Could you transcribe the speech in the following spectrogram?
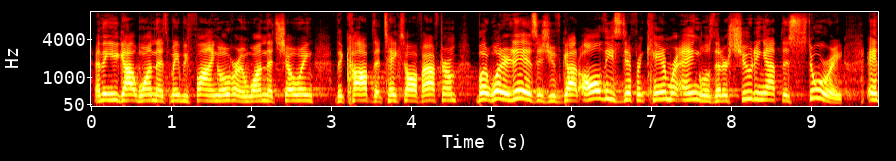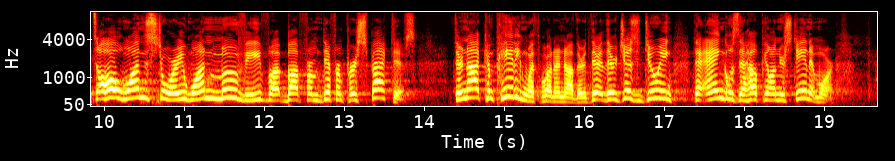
And then you got one that's maybe flying over and one that's showing the cop that takes off after him. But what it is, is you've got all these different camera angles that are shooting at this story. It's all one story, one movie, but, but from different perspectives. They're not competing with one another. They're, they're just doing the angles to help you understand it more.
